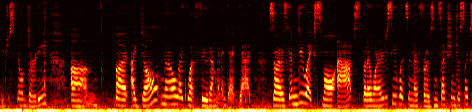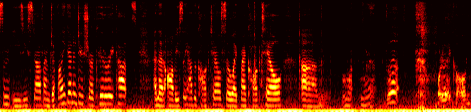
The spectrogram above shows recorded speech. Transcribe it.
You just feel dirty. Um, but I don't know like what food I'm gonna get yet. So I was gonna do like small apps, but I wanted to see what's in their frozen section, just like some easy stuff. I'm definitely gonna do charcuterie cups and then obviously have the cocktail. So like my cocktail, um, what, what, are, what are they called?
